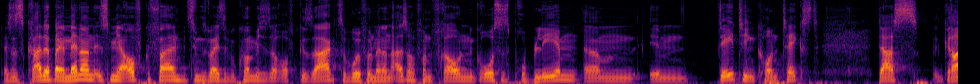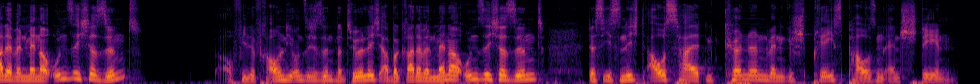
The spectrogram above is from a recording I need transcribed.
Das ist gerade bei Männern ist mir aufgefallen, beziehungsweise bekomme ich es auch oft gesagt, sowohl von Männern als auch von Frauen, ein großes Problem ähm, im Dating-Kontext, dass gerade wenn Männer unsicher sind, auch viele Frauen, die unsicher sind, natürlich, aber gerade wenn Männer unsicher sind, dass sie es nicht aushalten können, wenn Gesprächspausen entstehen.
